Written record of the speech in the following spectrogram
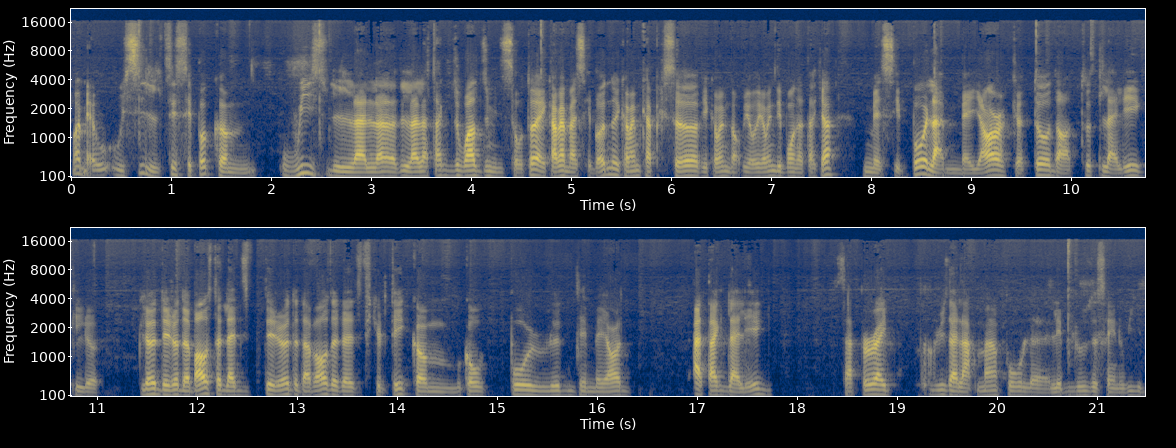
Oui, mais aussi, c'est pas comme oui, l'attaque du Wild du Minnesota est quand même assez bonne. Il y a quand même Kaprizov, il y a quand même, il y a quand même des bons attaquants, mais c'est pas la meilleure que tu as dans toute la ligue. Là, là déjà de base, tu as de la, déjà de, de la difficulté comme pas l'une des meilleures attaques de la ligue. Ça peut être plus alarmant pour les Blues de Saint-Louis.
